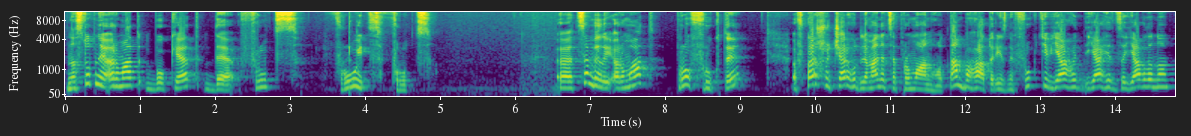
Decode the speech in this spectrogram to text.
Наступний аромат букет де Fruits. Fruits. Е, Це милий аромат про фрукти. В першу чергу для мене це про манго. Там багато різних фруктів, ягод, ягід заявлено.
